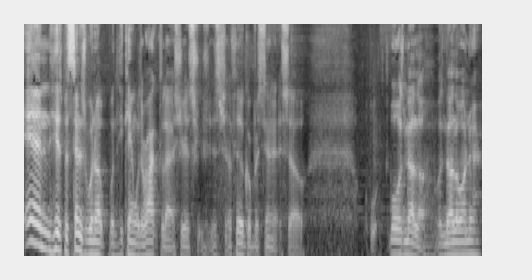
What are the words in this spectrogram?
and his percentage went up when he came with the Rockets last year. It's, it's a field goal percentage. So What was Melo? Was Melo on there?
